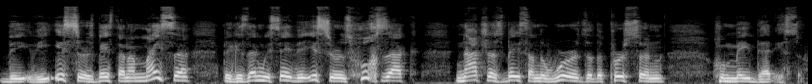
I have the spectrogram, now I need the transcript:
the the isser is based on a maisa, because then we say the isser is huchzak, not just based on the words of the person who made that isser.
